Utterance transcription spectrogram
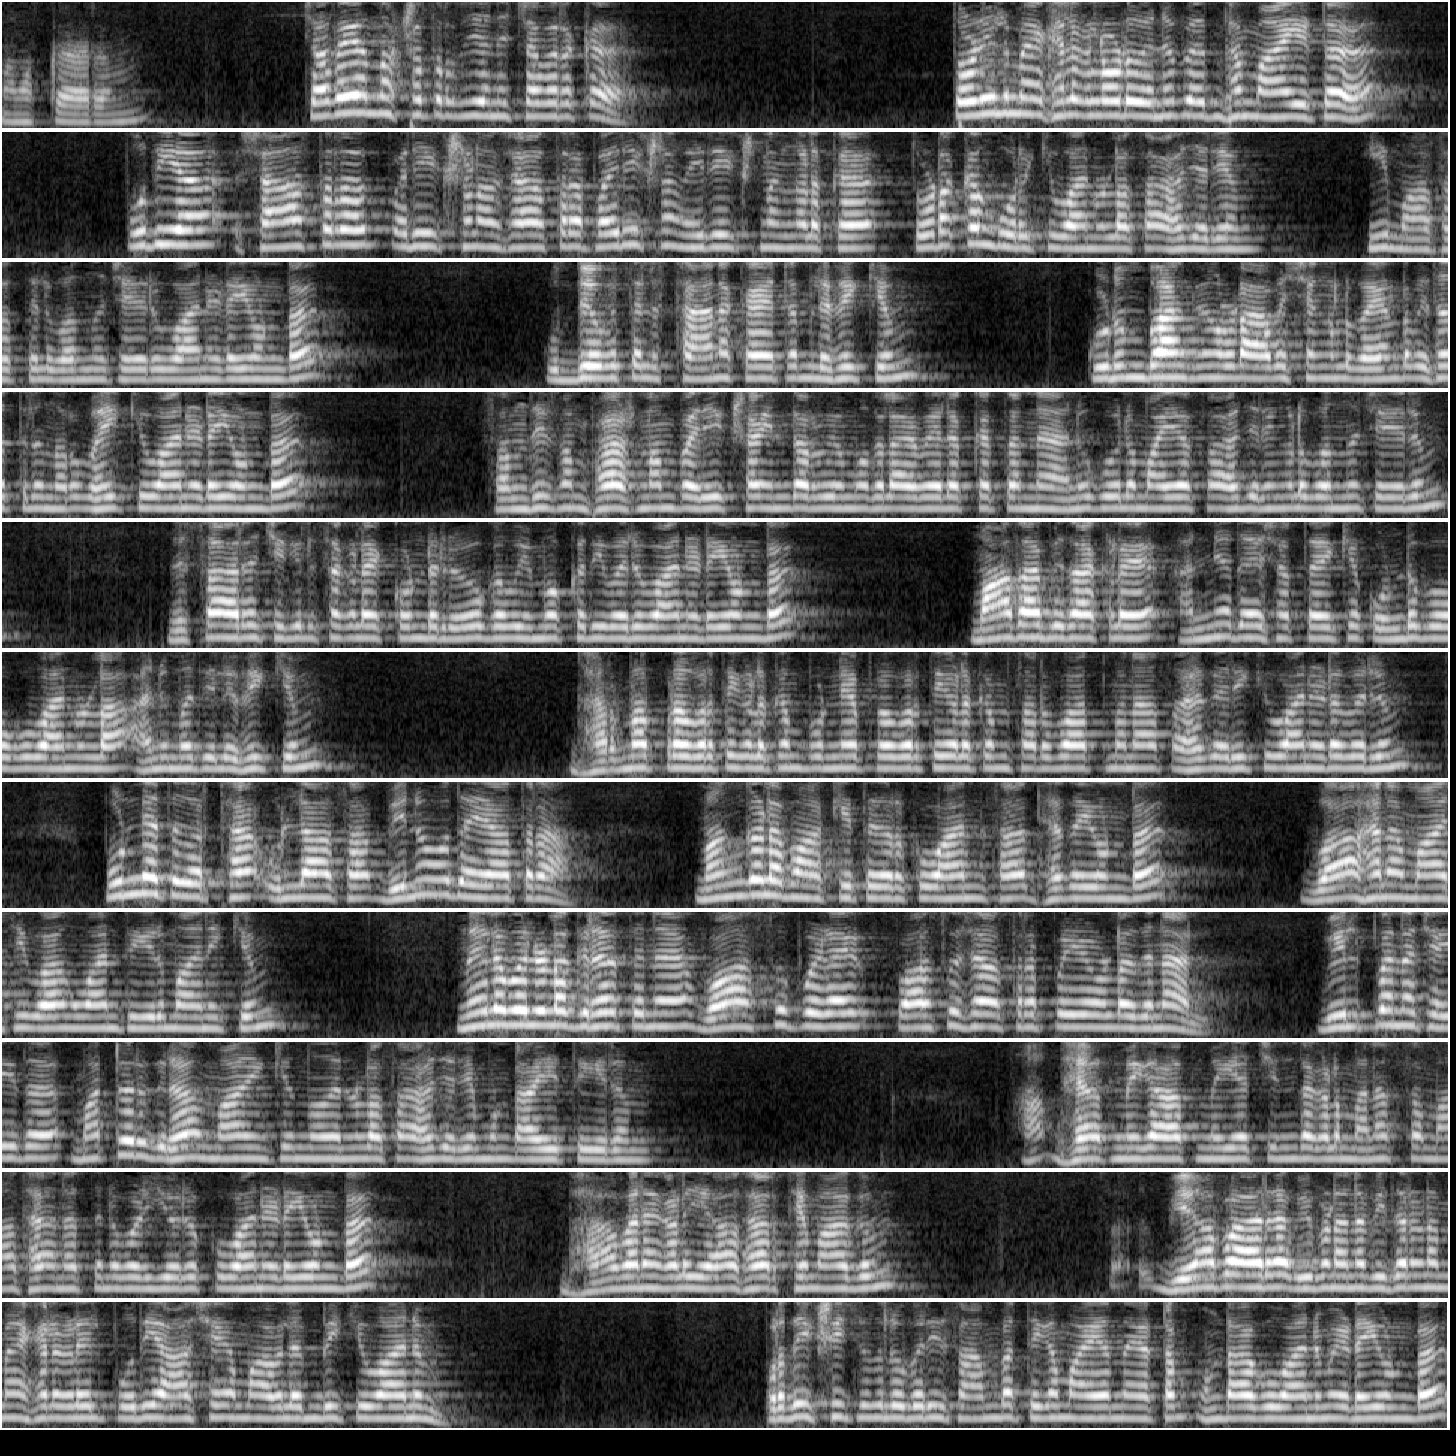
നമസ്കാരം. ചതയ നക്ഷത്രത്തിൽ ജനിച്ചവർക്ക് തൊഴിൽ മേഖലകളോട് അനുബന്ധമായിട്ട് പുതിയ ശാസ്ത്ര പരീക്ഷണ ശാസ്ത്ര പരീക്ഷണ നിരീക്ഷണങ്ങൾക്ക് തുടക്കം കുറിക്കുവാനുള്ള സാഹചര്യം ഈ മാസത്തിൽ വന്നു ചേരുവാനിടയുണ്ട്. ഉദ്യോഗത്തിൽ സ്ഥാനക്കയറ്റം ലഭിക്കും. കുടുംബാംഗങ്ങളുടെ ആവശ്യങ്ങൾ വേണ്ട വിധത്തിൽ നിർവഹിക്കുവാനിടയുണ്ട്. സന്ധി സംഭാഷണം പരീക്ഷ ഇന്റർവ്യൂ മുതലായവയിലൊക്കെ തന്നെ അനുകൂലമായ സാഹചര്യങ്ങൾ വന്നു ചേരും. നിസ്സാര ചികിത്സകളെ കൊണ്ട് രോഗവിമുക്തി വരുവാനിടയുണ്ട്. മാതാപിതാക്കളെ അന്യദേശത്തേക്ക് കൊണ്ടുപോകുവാനുള്ള അനുമതി ലഭിക്കും. ധർമ്മപ്രവൃത്തികൾക്കും പുണ്യപ്രവൃത്തികൾക്കും സർവാത്മന സഹകരിക്കുവാനിടവരും. പുണ്യതീർത്ഥ ഉല്ലാസ വിനോദയാത്ര മംഗളമാക്കി തീർക്കുവാൻ സാധ്യതയുണ്ട്. വാഹനം മാറ്റി വാങ്ങുവാൻ തീരുമാനിക്കും. നിലവിലുള്ള ഗ്രഹത്തിന് വാസ്തുപിഴ വാസ്തുശാസ്ത്രപ്പിഴയുള്ളതിനാൽ വിൽപ്പന ചെയ്ത് മറ്റൊരു ഗൃഹം വാങ്ങിക്കുന്നതിനുള്ള സാഹചര്യം ഉണ്ടായിത്തീരും ആധ്യാത്മിക ആത്മീയ ചിന്തകൾ മനസ്സമാധാനത്തിന് വഴിയൊരുക്കുവാനിടയുണ്ട്. ഭാവനകൾ യാഥാർത്ഥ്യമാകും. വ്യാപാര വിപണന വിതരണ മേഖലകളിൽ പുതിയ ആശയം അവലംബിക്കുവാനും പ്രതീക്ഷിച്ചതിലുപരി സാമ്പത്തികമായ നേട്ടം ഉണ്ടാകുവാനും ഇടയുണ്ട്.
